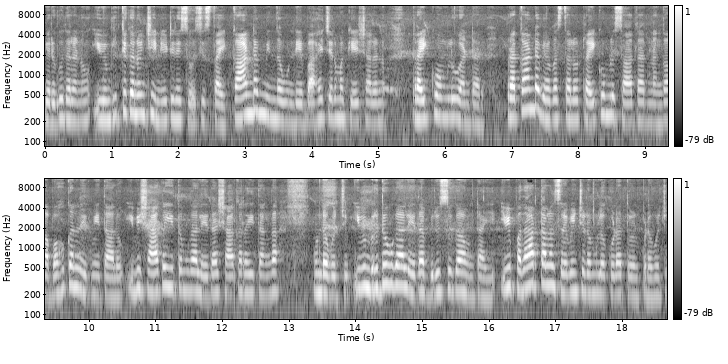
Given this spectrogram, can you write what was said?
పెరుగుదలను ఇవి మృతిక నుంచి నీటిని శోషిస్తాయి. కాండం మీద ఉండే బాహ్యచర్మ కేశాలను ట్రైకోమ్లు అంటారు. ప్రకాండ వ్యవస్థలో ట్రైకోమ్లు సాధారణంగా బహుకణ నిర్మితాలు. ఇవి శాఖయుతంగా లేదా శాఖరహితంగా ఉండవచ్చు. ఇవి మృదువుగా లేదా బిరుసుగా ఉంటాయి. ఇవి పదార్థాలను స్రవించడంలో కూడా తోడ్పడవచ్చు.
